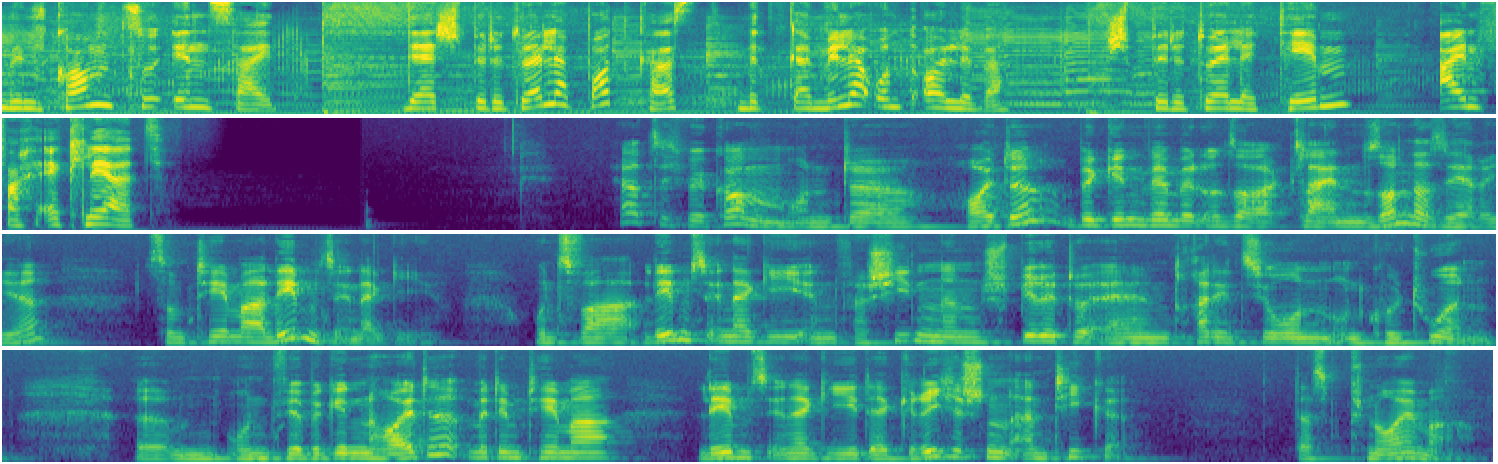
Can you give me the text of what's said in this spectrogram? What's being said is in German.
Willkommen zu Inside, der spirituelle Podcast mit Camilla und Oliver. Spirituelle Themen einfach erklärt. Herzlich willkommen und äh, heute beginnen wir mit unserer kleinen Sonderserie zum Thema Lebensenergie. Und zwar Lebensenergie in verschiedenen spirituellen Traditionen und Kulturen. Ähm, und wir beginnen heute mit dem Thema Lebensenergie der griechischen Antike, das Pneuma.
